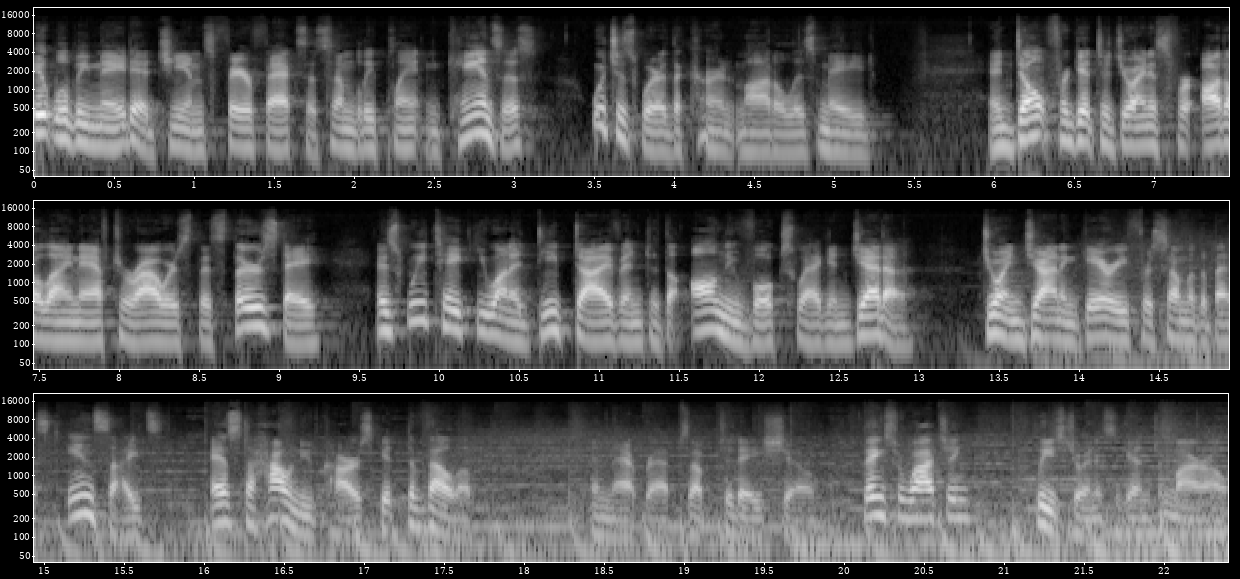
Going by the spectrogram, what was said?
It will be made at GM's Fairfax assembly plant in Kansas, which is where the current model is made. And don't forget to join us for Autoline After Hours this Thursday as we take you on a deep dive into the all new Volkswagen Jetta. Join John and Gary for some of the best insights as to how new cars get developed. And that wraps up today's show. Thanks for watching. Please join us again tomorrow.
